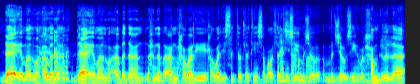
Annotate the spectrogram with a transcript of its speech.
دائما وابدا. دائما وابدا. نحن بقالنا حوالي حوالي 36 37 ما شاء سنه متجوزين. والحمد لله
